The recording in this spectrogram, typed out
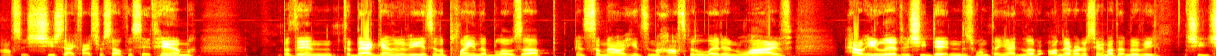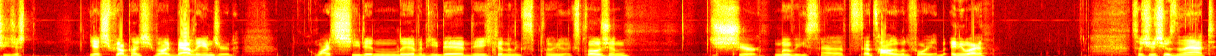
obviously she sacrificed herself to save him. But then the bad guy in the movie is in a plane that blows up, and somehow he's in the hospital later and alive. How he lived and she didn't is one thing I'd never, I'll never understand about that movie. She she just yeah she probably she's probably badly injured. Why she didn't live and he did? He couldn't explain explosion. Sure, movies. Uh, that's that's Hollywood for you. But anyway, so she, she was in that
